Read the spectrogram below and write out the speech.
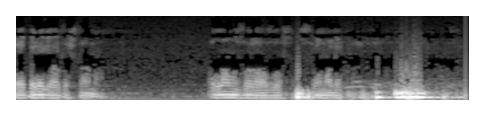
və belə qardaşlarla. Allah razı olsun. Selamun Aleyküm.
